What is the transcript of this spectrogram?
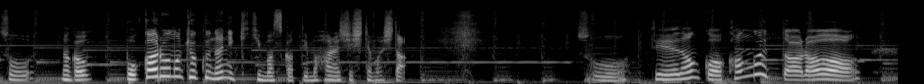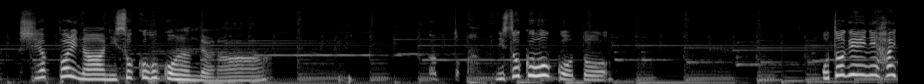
そう。なんか、ボカロの曲何聴きますかって今話してました。そう。で、なんか考えたら、私やっぱりな、二足歩行なんだよな。二足歩行と、音ゲーに入っ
